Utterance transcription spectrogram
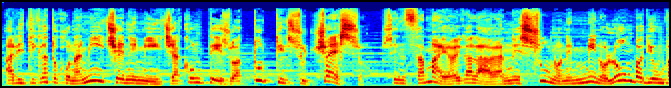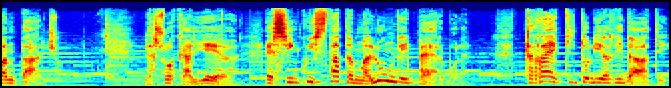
ha litigato con amici e nemici, ha conteso a tutti il successo, senza mai regalare a nessuno nemmeno l'ombra di un vantaggio. La sua carriera è sinquistata una lunga iperbole. Tre titoli irridati,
